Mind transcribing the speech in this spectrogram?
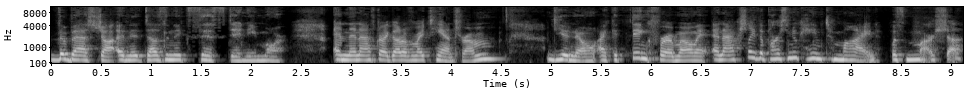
the best job and it doesn't exist anymore. And then after I got over my tantrum, you know, I could think for a moment. And actually, the person who came to mind was Marsha.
